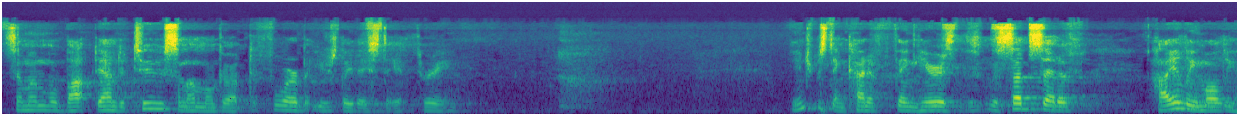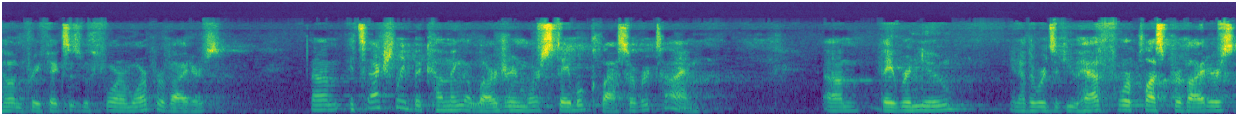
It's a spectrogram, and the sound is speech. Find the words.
Some of them will bop down to two, some of them will go up to four, but usually they stay at three. The interesting kind of thing here is the, subset of highly multi-home prefixes with four or more providers. Um, it's actually becoming a larger and more stable class over time. Um, they renew. In other words, if you have four plus providers,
